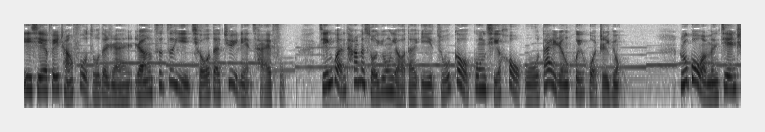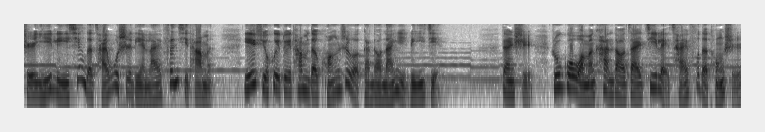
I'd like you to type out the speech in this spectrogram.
一些非常富足的人仍孜孜以求地聚敛财富，尽管他们所拥有的已足够供其后五代人挥霍之用。如果我们坚持以理性的财务试点来分析他们，也许会对他们的狂热感到难以理解。但是，如果我们看到在积累财富的同时，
